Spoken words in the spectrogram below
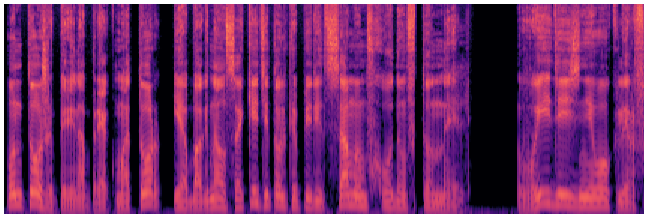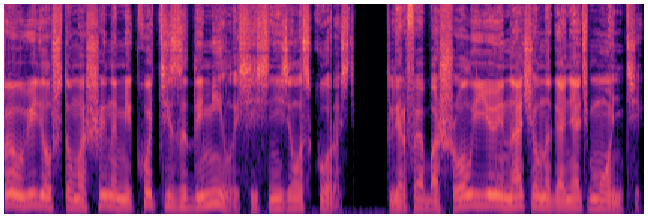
Он тоже перенапряг мотор и обогнал Сакетти только перед самым входом в тоннель. Выйдя из него, Клерфе увидел, что машина Микотти задымилась и снизила скорость. Клерфе обошел ее и начал нагонять Монти.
